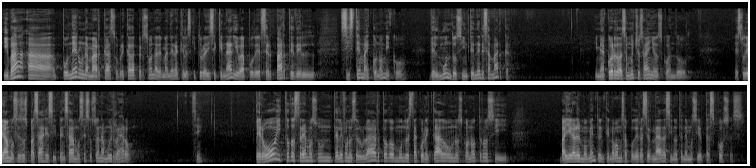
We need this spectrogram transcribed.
y va a poner una marca sobre cada persona de manera que la escritura dice que nadie va a poder ser parte del, sistema económico del mundo sin tener esa marca. Y me acuerdo hace muchos años cuando estudiábamos esos pasajes y pensábamos, eso suena muy raro. ¿Sí? Pero hoy todos traemos un teléfono celular, todo el mundo está conectado unos con otros y va a llegar el momento en que no vamos a poder hacer nada si no tenemos ciertas cosas.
